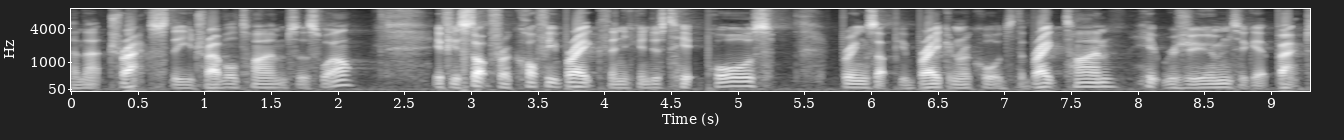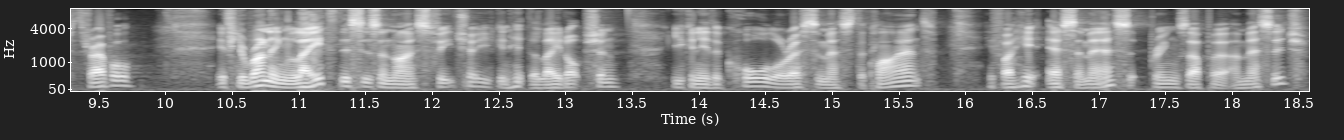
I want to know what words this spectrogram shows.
and that tracks the travel times as well. If you stop for a coffee break, then you can just hit pause, brings up your break and records the break time, hit resume to get back to travel. If you're running late, this is a nice feature. You can hit the late option. You can either call or SMS the client. If I hit SMS, it brings up a, a message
